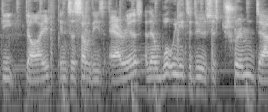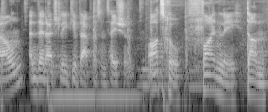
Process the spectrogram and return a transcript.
deep dive into some of these areas. And then what we need to do is just trim down and then actually give that presentation. Article, finally done.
